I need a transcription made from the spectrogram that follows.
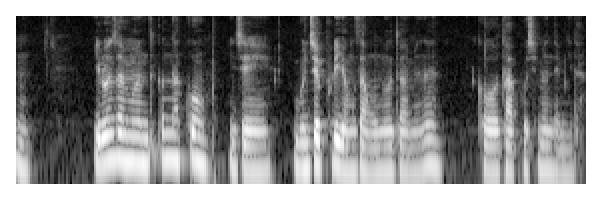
음. 이론 설명은 끝났고 이제 문제풀이 영상 업로드하면은 그거 다 보시면 됩니다.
